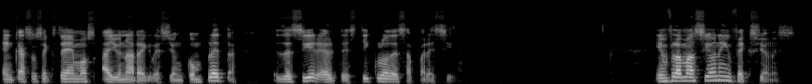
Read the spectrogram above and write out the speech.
En casos extremos hay una regresión completa, es decir, el testículo desaparecido. Inflamación e infecciones.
